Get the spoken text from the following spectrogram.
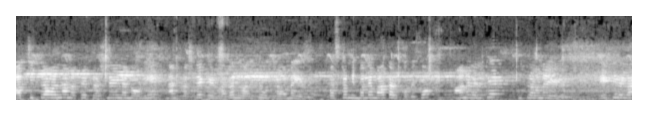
ಆ ಚಿತ್ರವನ್ನ ಮತ್ತೆ ಪ್ರಶ್ನೆಯನ್ನ ನೋಡಿ ನಾನು ಪ್ರಶ್ನೆ ಕೇಳಿದಾಗ ನೀವು ಅದಕ್ಕೆ ಉತ್ತರವನ್ನ ಹೇಳ್ಬೇಕು. ಫಸ್ಟ್ ನಿಮ್ಮಲ್ಲೇ ಮಾತಾಡ್ಕೋಬೇಕು, ಆಮೇಲೆ ಅದಕ್ಕೆ ಉತ್ತರವನ್ನ ಹೇಳ್ಬೇಕು. ಹೇಳ್ತೀರಲ್ಲ?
